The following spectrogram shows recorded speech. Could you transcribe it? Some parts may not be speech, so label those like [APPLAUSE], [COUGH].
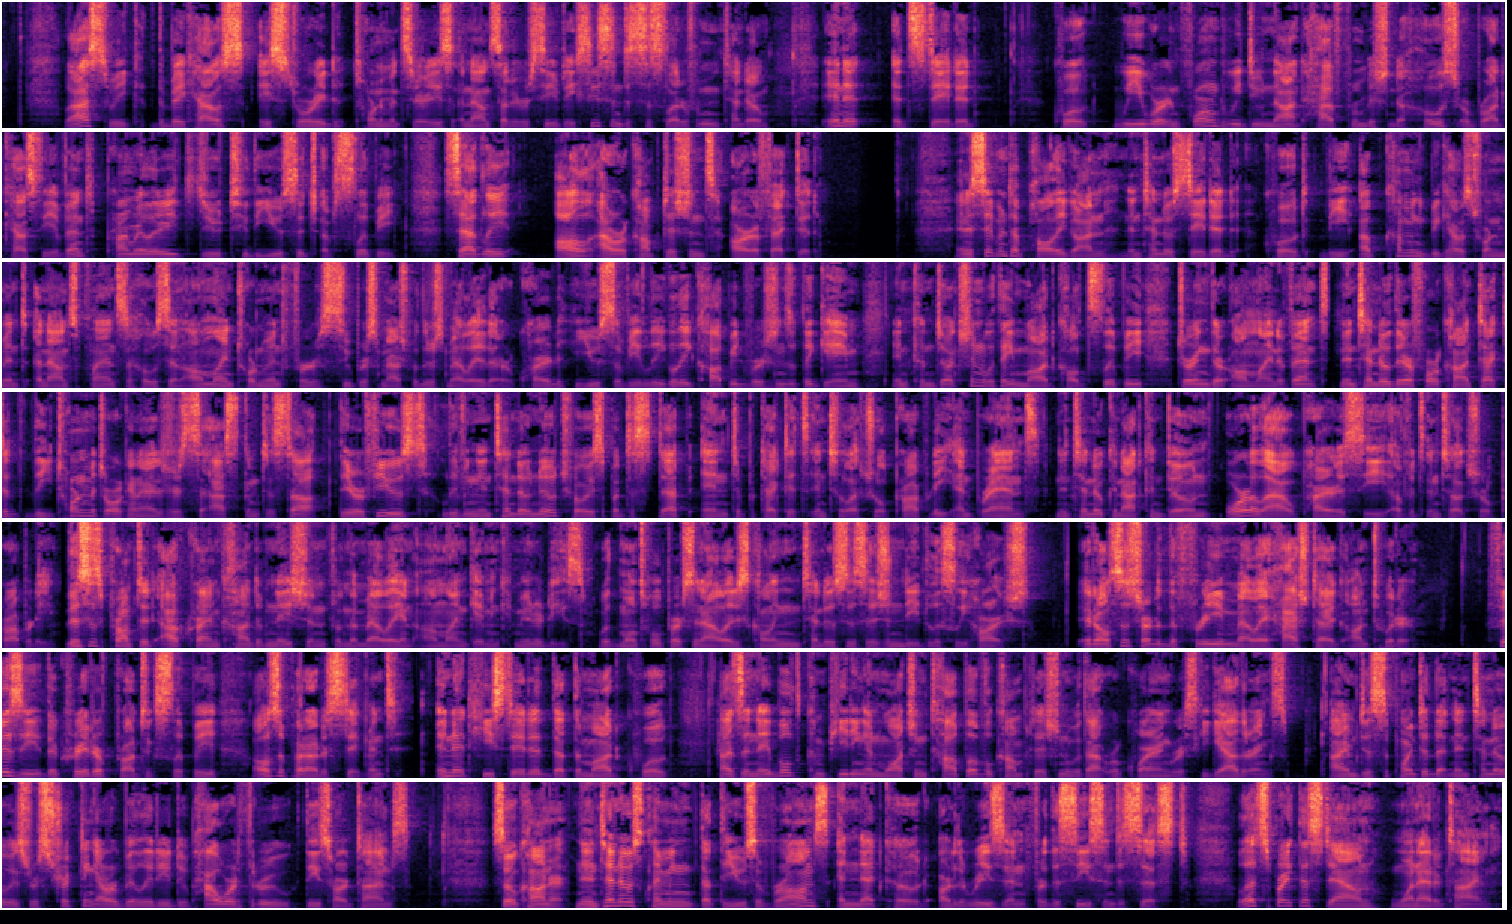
Last week, The Big House, a storied tournament series, announced that it received a cease and desist letter from Nintendo. In it, it stated, Quote, we were informed we do not have permission to host or broadcast the event, primarily due to the usage of Slippi. Sadly, all our competitions are affected. In a statement to Polygon, Nintendo stated, quote, The upcoming Big House tournament announced plans to host an online tournament for Super Smash Bros. Melee that required use of illegally copied versions of the game in conjunction with a mod called Slippi during their online event. Nintendo therefore contacted the tournament organizers to ask them to stop. They refused, leaving Nintendo no choice but to step in to protect its intellectual property and brands. Nintendo cannot condone or allow piracy of its intellectual property. This has prompted outcry and condemnation from the Melee and online gaming communities, with multiple personalities calling Nintendo's decision needlessly harsh. It also started the free Melee hashtag on Twitter. Fizzi, the creator of Project Slippi, also put out a statement. In it, he stated that the mod, quote, has enabled competing and watching top level competition without requiring risky gatherings. I am disappointed that Nintendo is restricting our ability to power through these hard times. So, Connor, Nintendo is claiming that the use of ROMs and netcode are the reason for the cease and desist. Let's break this down one at a time.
